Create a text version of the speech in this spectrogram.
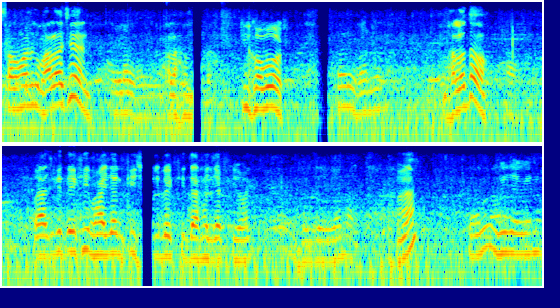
সালাম আলাইকুম ভালো আছেন? আলহামদুলিল্লাহ। কি খবর? ভালো ভালো ভালো তো? হ্যাঁ। আজকে দেখি ভাইজান কি চলবে কি দেখা যাক কি হয়। হয়ে? হ্যাঁ যাবে না।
